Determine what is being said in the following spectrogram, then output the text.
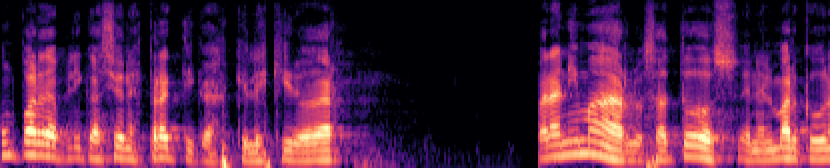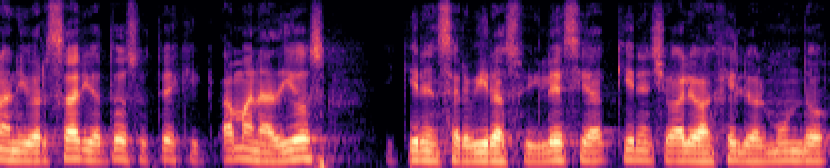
Un par de aplicaciones prácticas que les quiero dar para animarlos a todos en el marco de un aniversario, a todos ustedes que aman a Dios y quieren servir a su iglesia, quieren llevar el Evangelio al mundo.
